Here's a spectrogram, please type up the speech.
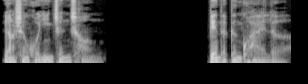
让生活因真诚变得更快乐。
